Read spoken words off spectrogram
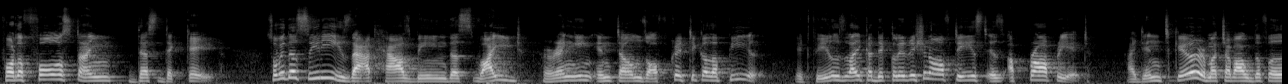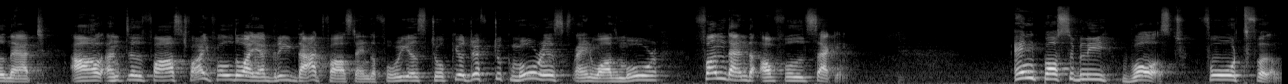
for the first time this decade. So with a series that has been this wide ranging in terms of critical appeal, it feels like a declaration of taste is appropriate. I didn't care much about the film at all until Fast 5, although I agreed that Fast and the Furious Tokyo Drift took more risks and was more fun than the awful second. And possibly worst, fourth film.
